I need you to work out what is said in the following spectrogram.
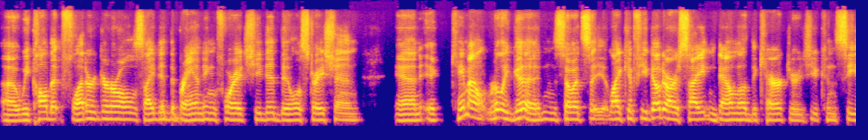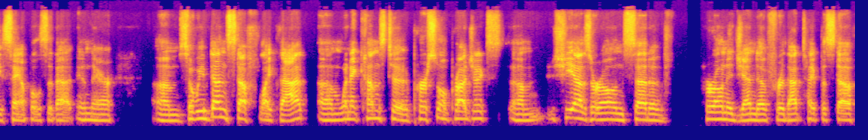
uh, we called it flutter girls. I did the branding for it. She did the illustration and it came out really good. And so it's uh, like if you go to our site and download the characters, you can see samples of that in there. Um, so we've done stuff like that. Um, when it comes to personal projects, um, she has her own set of her own agenda for that type of stuff.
